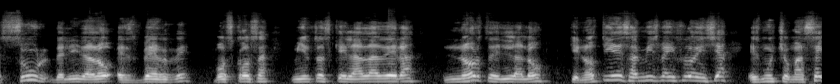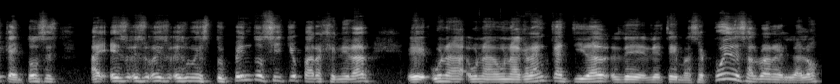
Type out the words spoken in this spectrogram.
sur del Hilaló es verde, boscosa, mientras que la ladera norte del Hilaló, que no tiene esa misma influencia, es mucho más seca. Entonces, es, un estupendo sitio para generar eh, una, una, una, gran cantidad de, temas. Se puede salvar el Hilaló,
